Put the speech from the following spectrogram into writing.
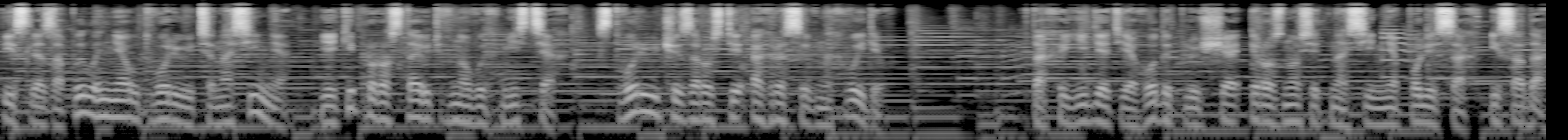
Після запилення утворюються насіння, які проростають в нових місцях, створюючи зарості агресивних видів. Птахи їдять ягоди плюща і розносять насіння по лісах і садах.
